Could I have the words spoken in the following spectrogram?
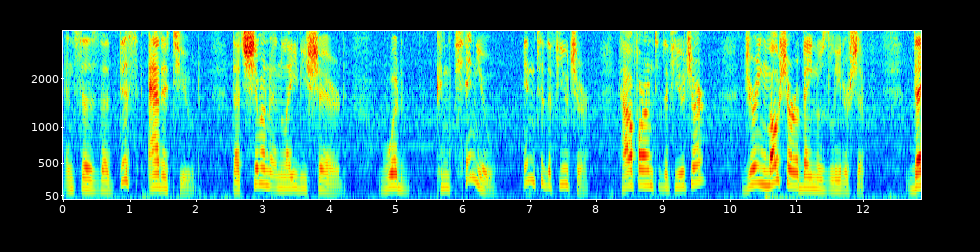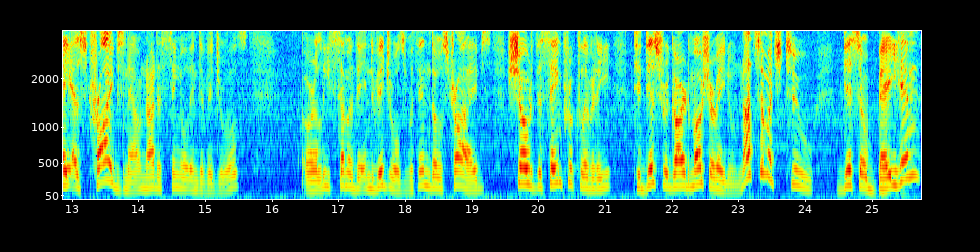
and says that this attitude that Shimon and Levi shared would continue into the future. How far into the future? During Moshe Rabbeinu's leadership. They, as tribes now, not as single individuals, or at least some of the individuals within those tribes, showed the same proclivity to disregard Moshe Rabbeinu. Not so much to disobey him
